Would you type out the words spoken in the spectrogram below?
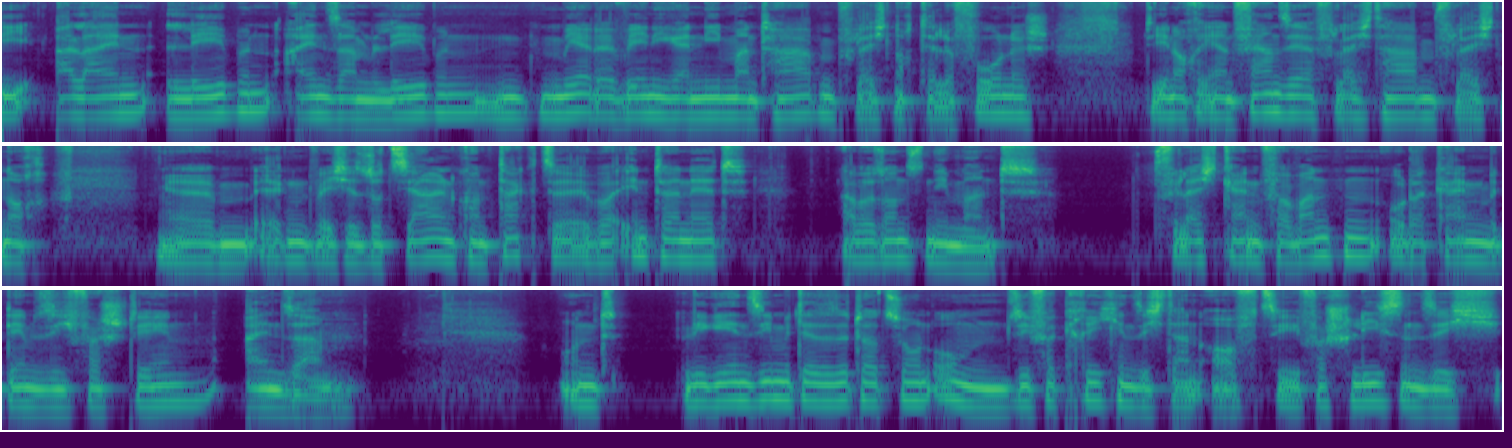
die allein leben, einsam leben, mehr oder weniger niemand haben, vielleicht noch telefonisch, die noch ihren Fernseher vielleicht haben, vielleicht noch ähm, irgendwelche sozialen Kontakte über Internet, aber sonst niemand vielleicht keinen Verwandten oder keinen, mit dem sie sich verstehen, einsam. Und wie gehen Sie mit der Situation um? Sie verkriechen sich dann oft, sie verschließen sich,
